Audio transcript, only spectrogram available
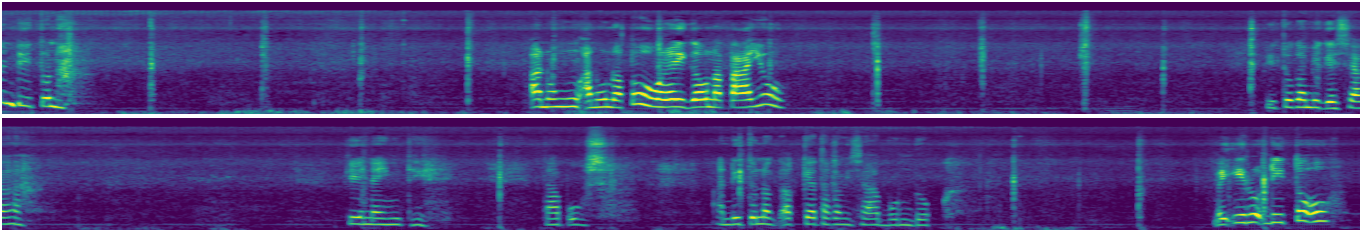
nandito na? Anong ano na to? Marigaw na tayo. Dito kami guys sa K90. Tapos andito nag-akyat na kami sa bundok. May iro dito oh.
